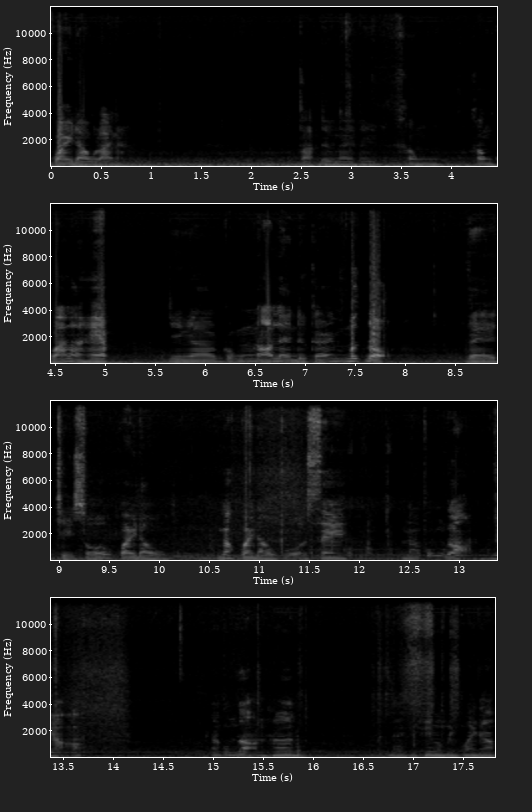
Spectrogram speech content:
quay đầu lại nè. Đoạn đường này thì không không quá là hẹp nhưng uh, cũng nói lên được cái mức độ về chỉ số quay đầu góc quay đầu của xe nó cũng gọn nhỏ nó cũng gọn hơn. Để khi mà mình quay đầu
